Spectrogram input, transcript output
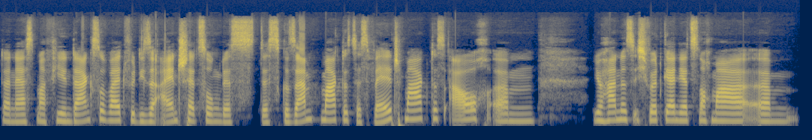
Dann erstmal vielen Dank soweit für diese Einschätzung des, des Gesamtmarktes, des Weltmarktes auch. Ähm, Johannes, ich würde gerne jetzt nochmal ähm,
